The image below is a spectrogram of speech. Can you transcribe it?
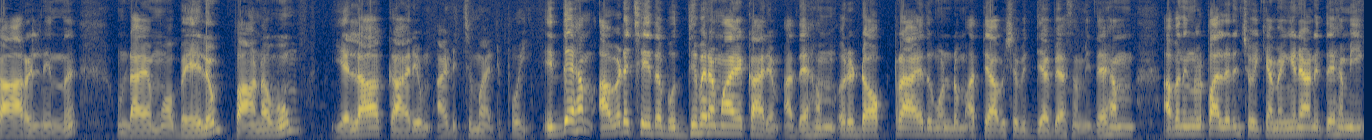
കാറിൽ നിന്ന് ഉണ്ടായ മൊബൈലും പണവും എല്ലാ കാര്യവും അടിച്ചു മാറ്റിപ്പോയി. ഇദ്ദേഹം അവിടെ ചെയ്ത ബുദ്ധിപരമായ കാര്യം അദ്ദേഹം ഒരു ഡോക്ടർ ആയതുകൊണ്ടും അത്യാവശ്യ വിദ്യാഭ്യാസം. ഇദ്ദേഹം അപ്പോൾ നിങ്ങൾ പലരും ചോദിക്കാം എങ്ങനെയാണ് ഇദ്ദേഹം ഈ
